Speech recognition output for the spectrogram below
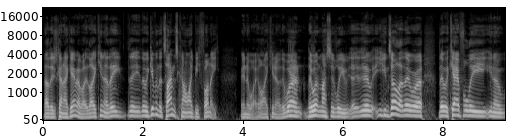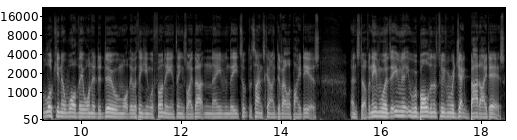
that they just kind of came about. Like you know, they, they they were given the time to kind of like be funny in a way. Like you know, they weren't they weren't massively. They, you can tell that they were they were carefully you know looking at what they wanted to do and what they were thinking were funny and things like that. And they even they took the time to kind of develop ideas and stuff. And even were even were bold enough to even reject bad ideas.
